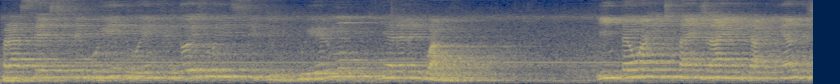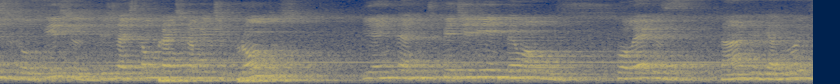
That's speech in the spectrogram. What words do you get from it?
para ser distribuído entre dois municípios, o Ermo e Araranguá. Então a gente está já encaminhando esses ofícios, eles já estão praticamente prontos, e ainda a gente pediria então aos colegas, tá, vereadores,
